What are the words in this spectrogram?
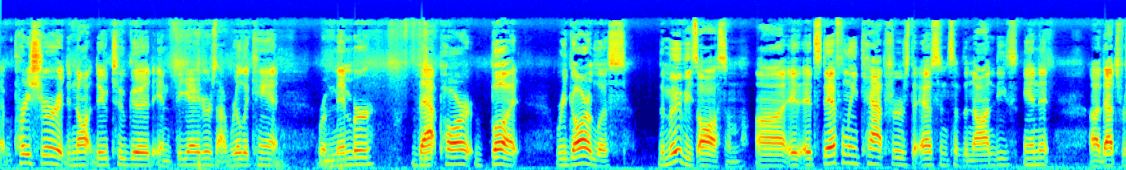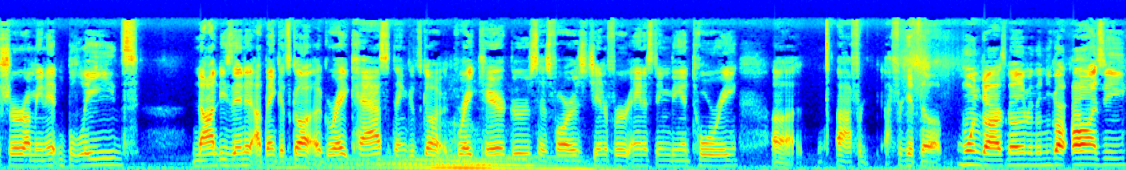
I'm pretty sure it did not do too good in theaters. I really can't remember that part, but regardless, the movie's awesome. Uh, it it's definitely captures the essence of the 90s in it. Uh, that's for sure. I mean, it bleeds 90s in it. I think it's got a great cast. I think it's got great characters as far as Jennifer Aniston being Tori. Uh, I, for, I forget the one guy's name, and then you got Ozzy.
